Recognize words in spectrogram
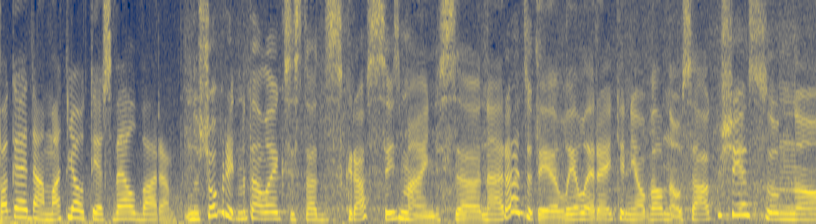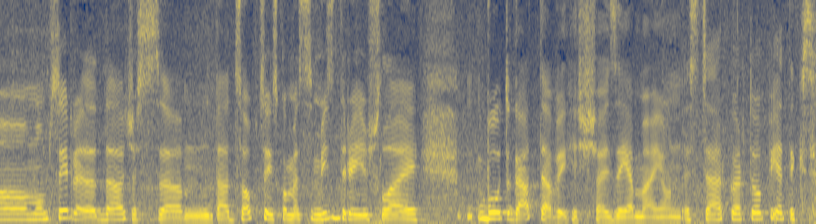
pagaidām atļauties vēl varam. Nu šobrīd man liekas, es tādas krasas izmaiņas uh, neredzu. Tie lielie rēķini jau nav sākušies, un uh, mums ir dažas um, tādas opcijas, ko mēs esam izdarījuši, lai būtu gatavi šai ziemai. Es ceru, ka ar to pietiks.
